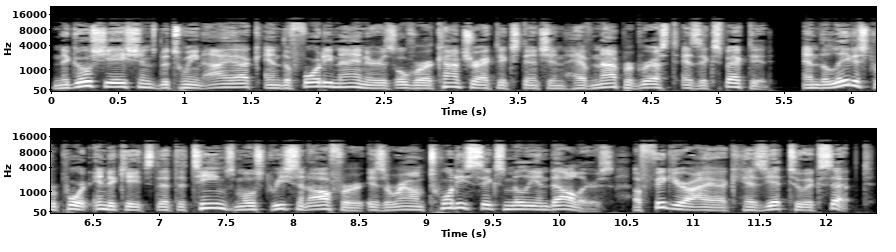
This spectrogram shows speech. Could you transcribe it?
Negotiations between Aiyuk and the 49ers over a contract extension have not progressed as expected, and the latest report indicates that the team's most recent offer is around $26 million, a figure Aiyuk has yet to accept.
